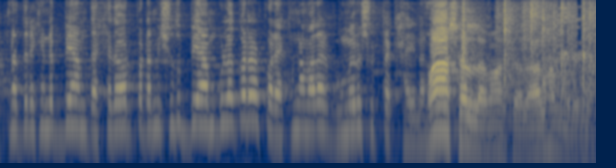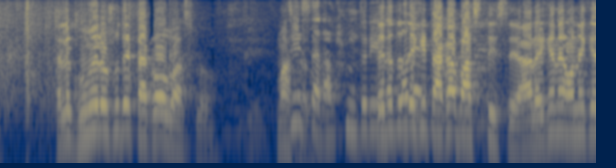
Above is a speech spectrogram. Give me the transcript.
আপনাদের এখানে ব্যায়াম দেখা দেওয়ার পর আমি শুধু ব্যায়ামগুলো করার পর এখন আমার আর ঘুমের ওষুধটা খাই না মাশাল্লাহ মাশাল্লাহ আলহামদুলিল্লাহ। তাহলে ঘুমের ওষুধের টাকাও বাঁচলো। জি স্যার আলহামদুলিল্লাহ। এটা তো দেখি টাকা বাঁচতেছে। আর এখানে অনেকে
